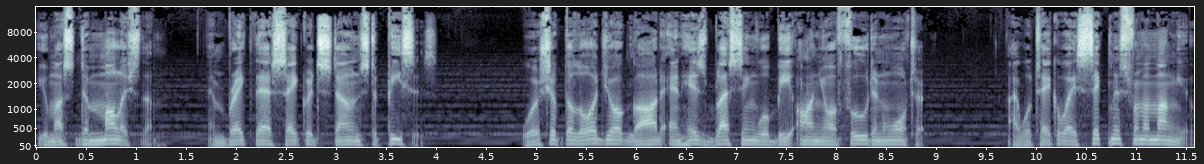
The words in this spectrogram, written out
You must demolish them and break their sacred stones to pieces. Worship the Lord your God, and his blessing will be on your food and water. I will take away sickness from among you,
